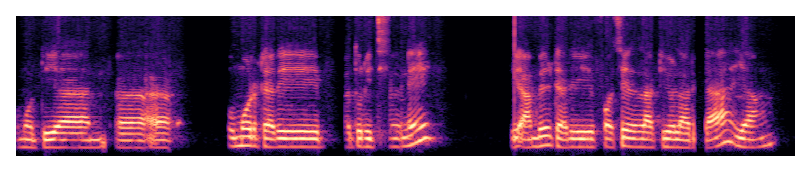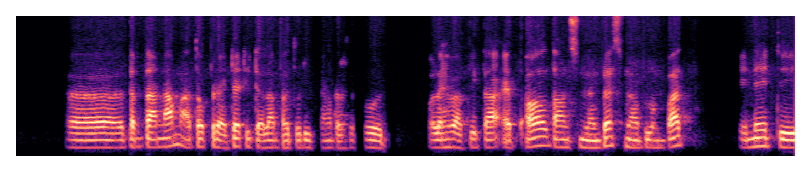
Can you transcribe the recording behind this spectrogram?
Kemudian uh, umur dari batu rijang ini diambil dari fosil radiolaria yang eh, tertanam atau berada di dalam batu rijang tersebut. Oleh Wakita et al. tahun 1994 ini di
